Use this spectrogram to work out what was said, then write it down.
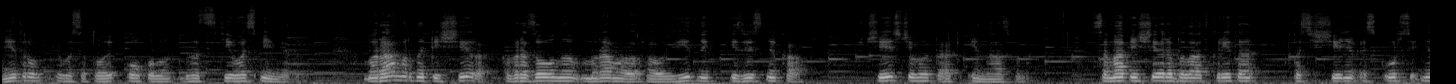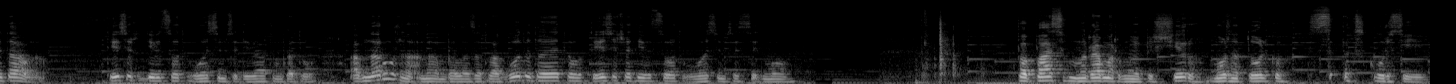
метров и высотой около 28 метров. Мраморная пещера образована в мраморовидных известняках, в честь чего так и названа. Сама пещера была открыта к посещению экскурсии недавно, в 1989 году. Обнаружена она была за два года до этого, в 1987. Попасть в мраморную пещеру можно только с экскурсией.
